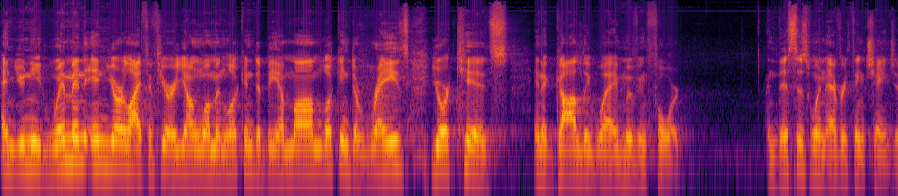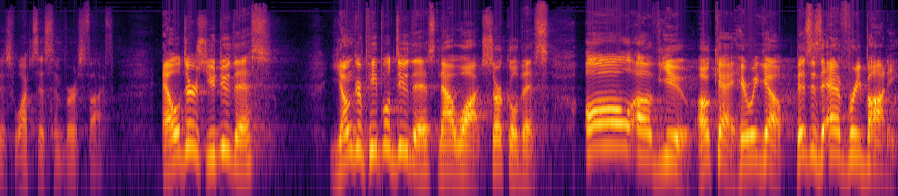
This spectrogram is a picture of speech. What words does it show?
And you need women in your life if you're a young woman looking to be a mom, looking to raise your kids in a godly way moving forward. And this is when everything changes. Watch this in verse 5. Elders, you do this. Younger people do this. Now, watch, circle this. All of you, okay, here we go. This is everybody.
